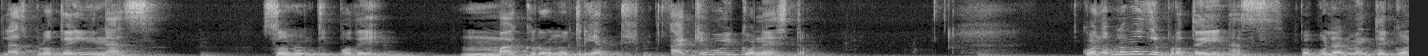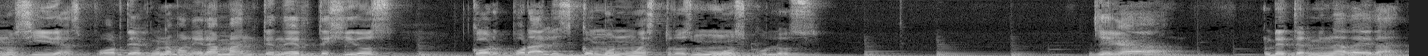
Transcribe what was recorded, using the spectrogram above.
las proteínas son un tipo de macronutriente. ¿A qué voy con esto? Cuando hablamos de proteínas, popularmente conocidas por de alguna manera mantener tejidos corporales como nuestros músculos, llega determinada edad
